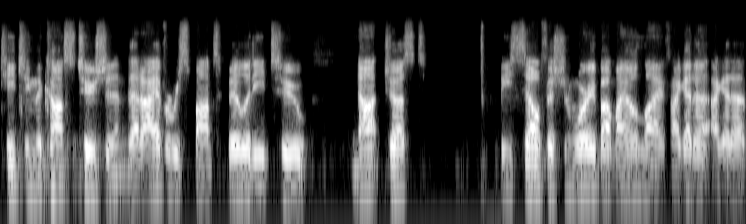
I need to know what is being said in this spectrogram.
teaching the Constitution, and that I have a responsibility to not just be selfish and worry about my own life. I gotta I gotta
